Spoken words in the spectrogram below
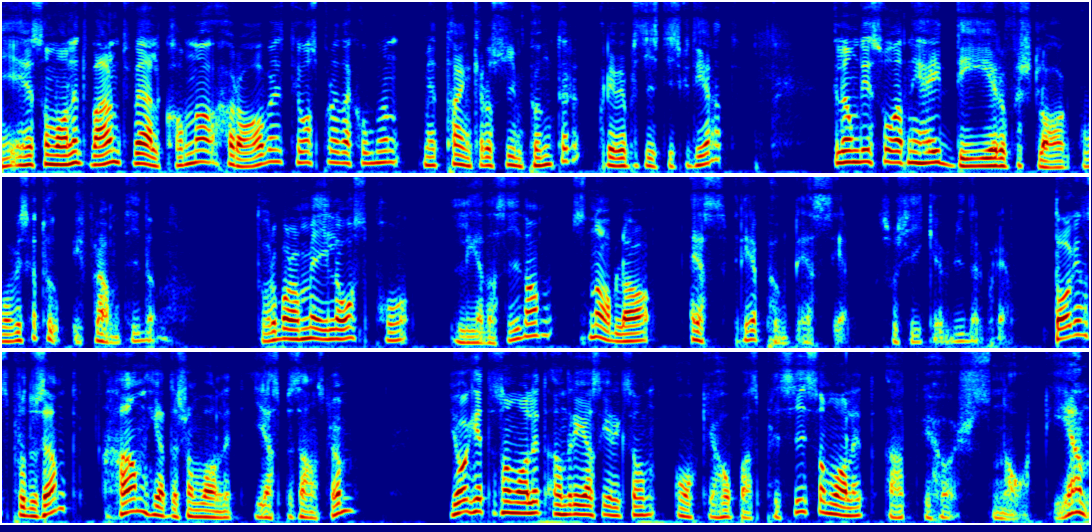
Ni är som vanligt varmt välkomna att höra av er till oss på redaktionen med tankar och synpunkter på det vi precis diskuterat. Eller om det är så att ni har idéer och förslag på vad vi ska ta upp i framtiden. Då är det bara att mejla oss på ledarsidan snabla svd.se så kikar vi vidare på det. Dagens producent, han heter som vanligt Jesper Sandström. Jag heter som vanligt Andreas Eriksson och jag hoppas precis som vanligt att vi hörs snart igen.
